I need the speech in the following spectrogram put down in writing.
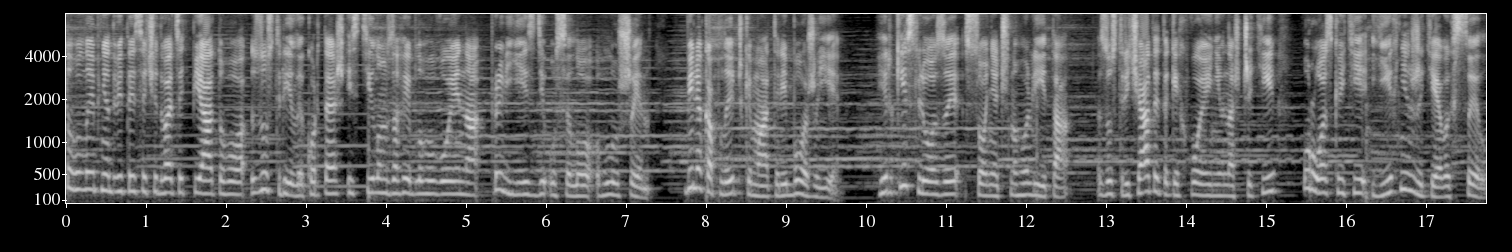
липня 2025-го зустріли кортеж із тілом загиблого воїна при в'їзді у село Глушин біля каплички Матері Божої. Гіркі сльози сонячного літа. Зустрічати таких воїнів на щиті у розквіті їхніх життєвих сил.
